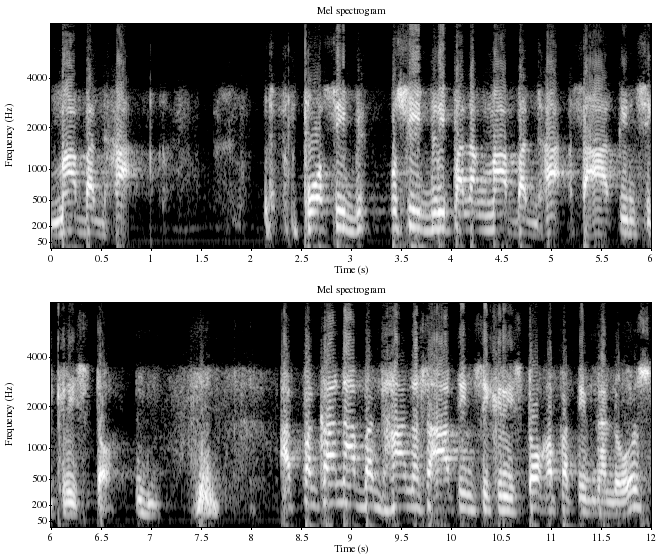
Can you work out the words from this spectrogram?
mabadha. Posible, posible palang mabadha sa atin si Kristo. At pagka nabadha na sa atin si Kristo, kapatid na Luz,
